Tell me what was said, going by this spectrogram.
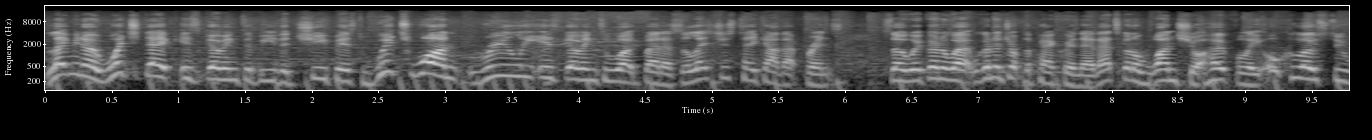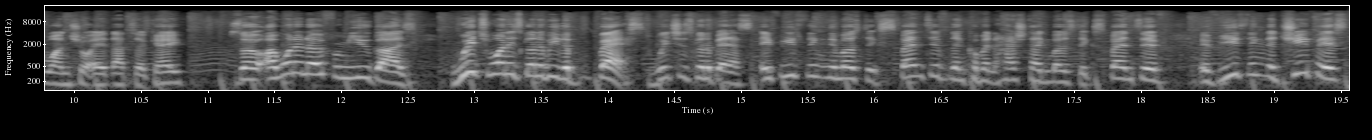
Let me know which deck is going to be the cheapest. Which one really is going to work better. So let's just take out that Prince. So we're going to uh, we're going to drop the Pekka in there. That's going to one-shot, hopefully, or close to one-shot it. That's okay. So I want to know from you guys, which one is going to be the best? Which is going to be best? If you think the most expensive, then comment hashtag most expensive. If you think the cheapest,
